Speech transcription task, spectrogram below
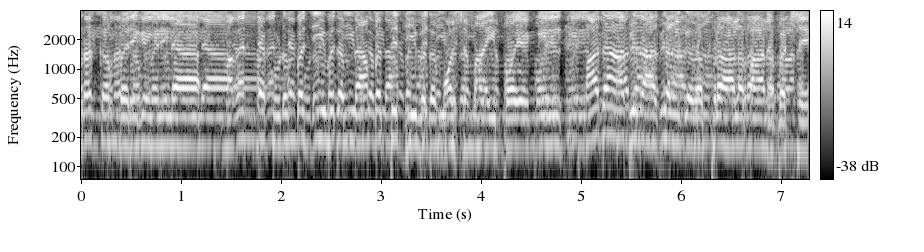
ഉറക്കം വരികയില്ല. മകന്റെ കുടുംബ ജീവിതം ദാമ്പത്യ ജീവിതം മോശമായി പോയെങ്കിൽ മാതാപിതാക്കൾക്ക് വെപ്രാളമാണ്. പക്ഷേ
